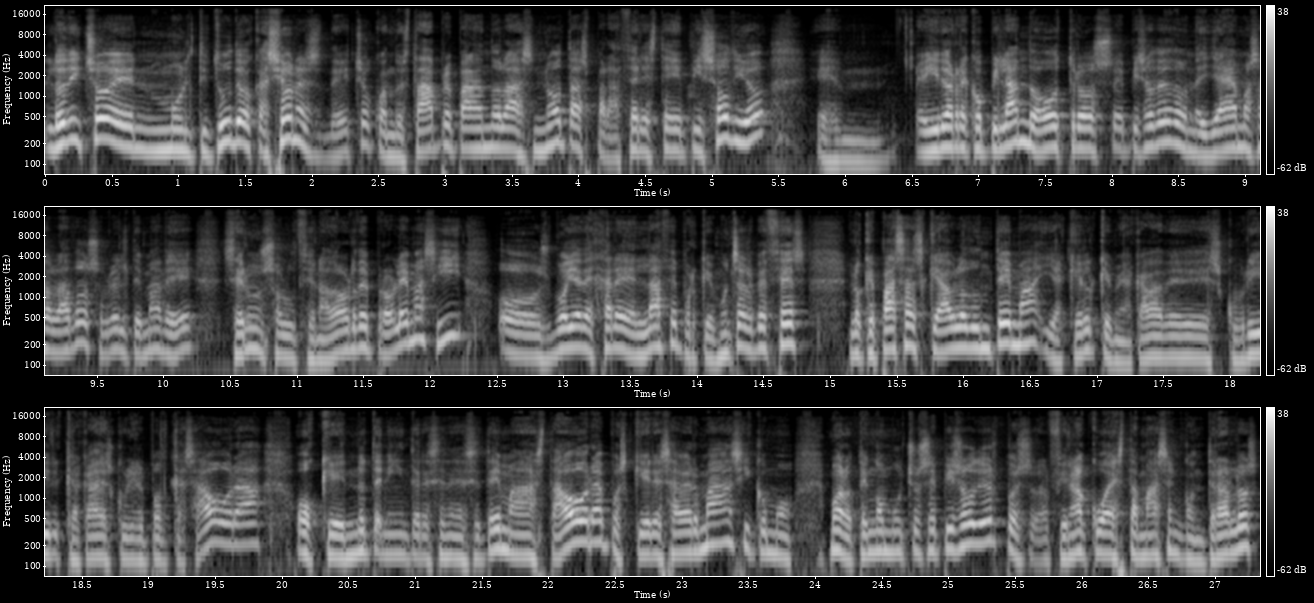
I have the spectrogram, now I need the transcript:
Lo he dicho en multitud de ocasiones. De hecho, cuando estaba preparando las notas para hacer este episodio, em, he ido recopilando otros episodios donde ya hemos hablado sobre el tema de ser un solucionador de problemas y os voy a dejar el enlace porque muchas veces lo que pasa es que hablo de un tema y aquel que me acaba de descubrir, que acaba de descubrir el podcast ahora o que no tenía interés en ese tema hasta ahora, pues quiere saber más y como, bueno, tengo muchos episodios, pues al final cuesta más encontrarlos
